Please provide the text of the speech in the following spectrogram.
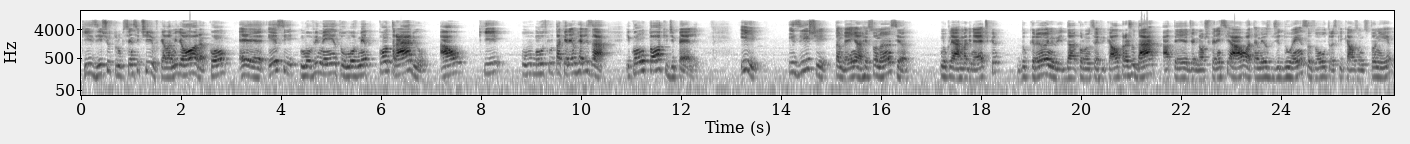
que existe o truque sensitivo, que ela melhora com é, esse movimento, o movimento contrário ao que o músculo está querendo realizar e com um toque de pele. E existe também a ressonância nuclear magnética do crânio e da coluna cervical para ajudar a ter diagnóstico diferencial, até mesmo de doenças outras que causam distonia.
